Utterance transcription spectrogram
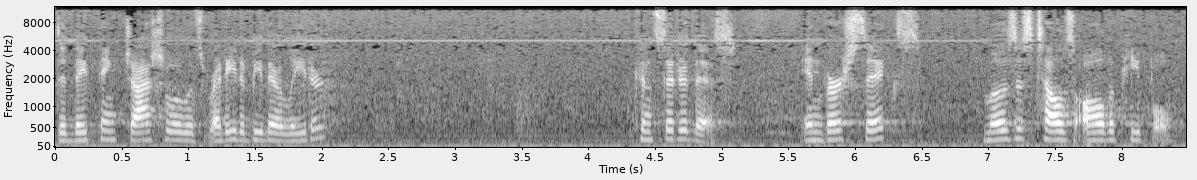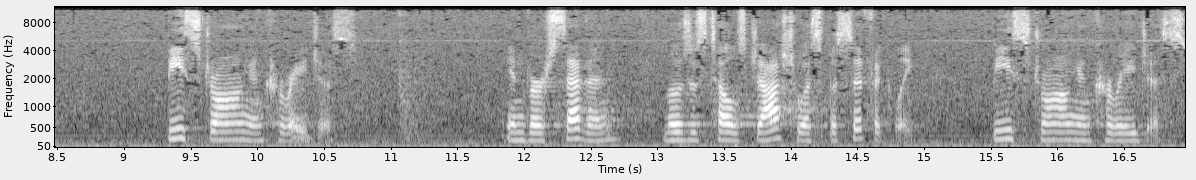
Did they think Joshua was ready to be their leader? Consider this. In verse 6, Moses tells all the people, Be strong and courageous. In verse 7, Moses tells Joshua specifically, Be strong and courageous.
